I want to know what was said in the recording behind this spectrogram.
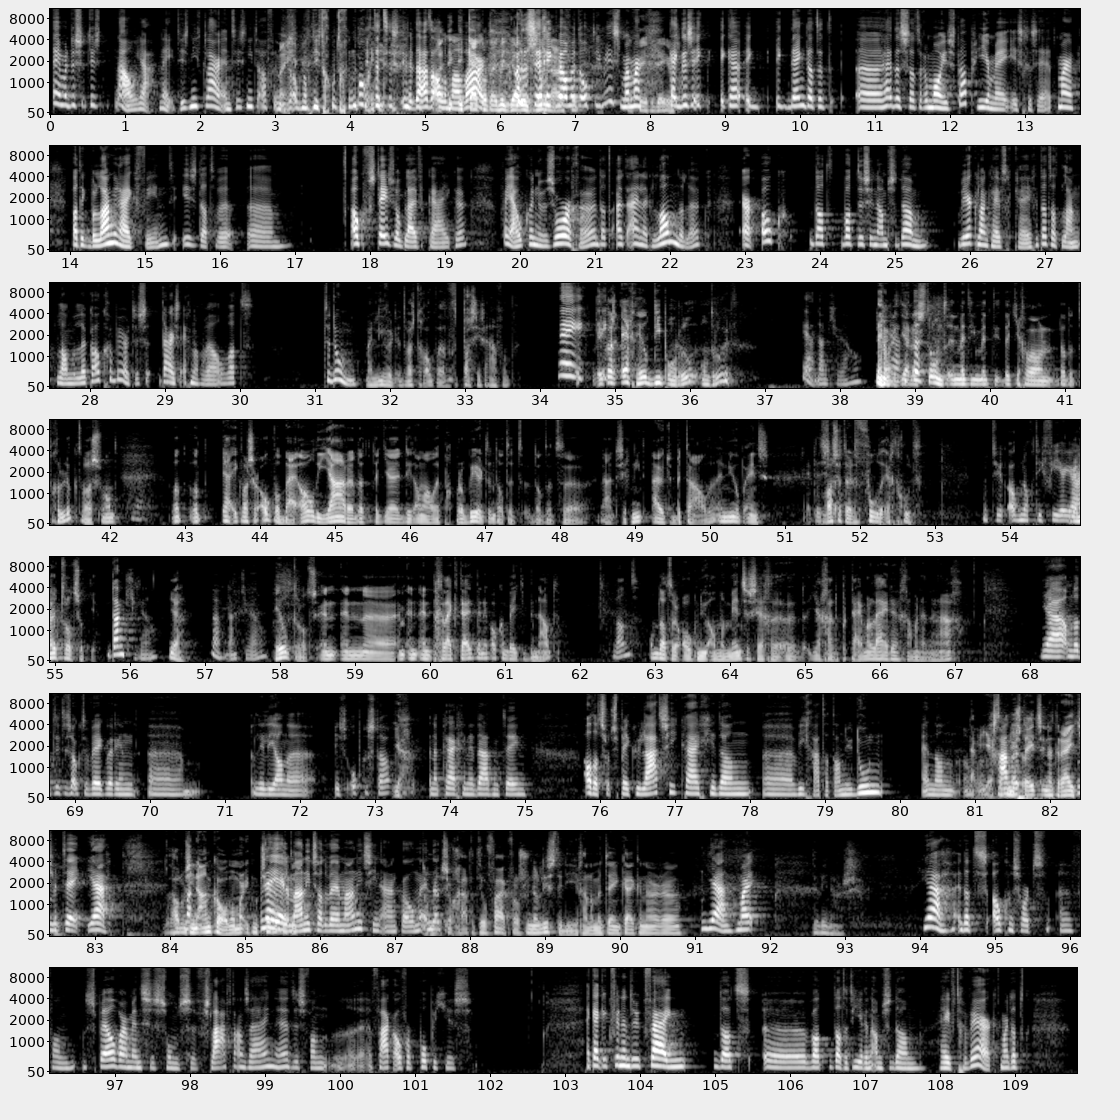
Nee, maar dus het is, nou ja, nee, het is niet klaar en het is niet af en het is ook nog niet goed genoeg. Dat is inderdaad allemaal ik kijk waar. maar dat zeg ik wel met optimisme. Maar kijk, dus ik, ik, ik, ik denk dat het eh, hè, dus dat er een mooie stap hiermee is gezet. Maar wat ik belangrijk vind, is dat we ehm, ook steeds wel blijven kijken van ja, hoe kunnen we zorgen dat uiteindelijk landelijk er ook dat wat dus in Amsterdam weerklank heeft gekregen, dat dat lang, landelijk ook gebeurt. Dus daar is echt nog wel wat te doen. Maar liever, het was toch ook wel een fantastische avond? Nee, ik, Ik was echt heel diep onroer- ontroerd. Ja, dankjewel. Ja, maar, Ja. ja. daar stond. En met die, met die, dat je gewoon, dat het gelukt was. Want, want, want ja, ik was er ook wel bij. Al die jaren dat, dat jij dit allemaal hebt geprobeerd. En dat het, dat het eh, ja, zich niet uitbetaalde. En nu opeens Het is was het er. Het voelde echt goed. natuurlijk ook nog die vier Ik ben jaar. heel trots op je. Dankjewel. Ja, Nou, dankjewel. heel trots. En, en, eh, en, en, en tegelijkertijd ben ik ook een beetje benauwd. Want? Omdat er ook nu allemaal mensen zeggen... eh, ja, ga de partij maar leiden. Ga maar naar Den Haag. Ja, omdat dit is ook de week waarin ehm, Lilianne is opgestapt. Ja. En dan krijg je inderdaad meteen al dat soort speculatie. Krijg je dan, eh, wie gaat dat dan nu doen? En dan eh, maar jij staat nu steeds in het rijtje. meteen, ja. Dat hadden we zien aankomen. Maar ik moet Nee, zeggen... dat het- helemaal niet. Dat hadden we helemaal niet zien aankomen. En dat, Zo gaat het heel vaak. Vooral journalisten. Die gaan dan meteen kijken naar eh, ja, maar de winnaars. Ja, en dat is ook een soort van spel waar mensen soms verslaafd aan zijn. Hè? Dus van, vaak over poppetjes. En kijk, ik vind het natuurlijk fijn dat, eh, wat, dat het hier in Amsterdam heeft gewerkt. Maar dat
